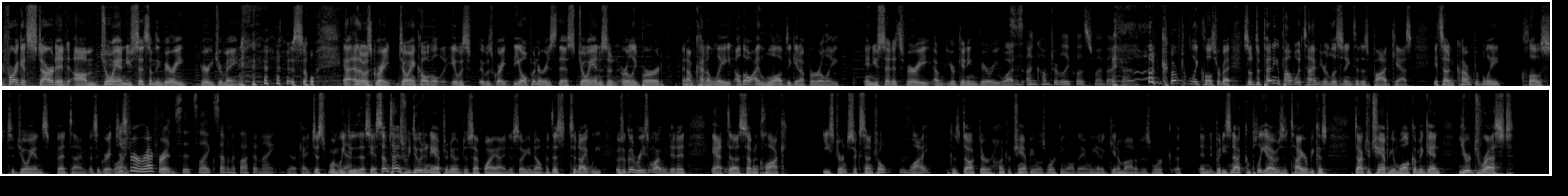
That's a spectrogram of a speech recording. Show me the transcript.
Before I get started, um, Joanne, you said something very, very germane. so uh, that was great, Joanne Cogle. It was, it was great. The opener is this: Joanne is an early bird, and I'm kind of late. Although I love to get up early. And you said it's very, um, you're getting very what? This is uncomfortably close to my bedtime. uncomfortably close for bed. So depending upon what time you're listening to this podcast, it's uncomfortably close to Joanne's bedtime. It's a great line. Just for reference, it's like seven o'clock at night. Yeah. Okay. Just when we Yeah. do this. Yeah. Sometimes we do it in the afternoon. Just FYI, just so you know. But this tonight we it was a good reason why we did it at uh, seven o'clock Eastern, six Central. Why? Because Doctor Hunter Champion was working all day, and we had to get him out of his work. Uh, and but he's not completely out of his attire because Doctor Champion, welcome again. You're dressed.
